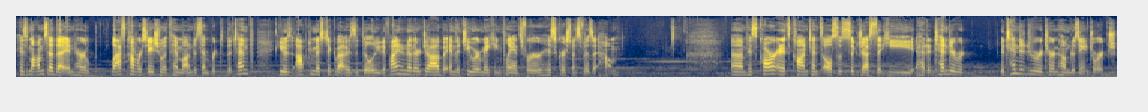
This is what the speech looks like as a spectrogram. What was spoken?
His mom said that in her last conversation with him on December to the 10th, he was optimistic about his ability to find another job, and the two were making plans for his Christmas visit home. Um, his car and its contents also suggest that he had intended re- intended to return home to St. George.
